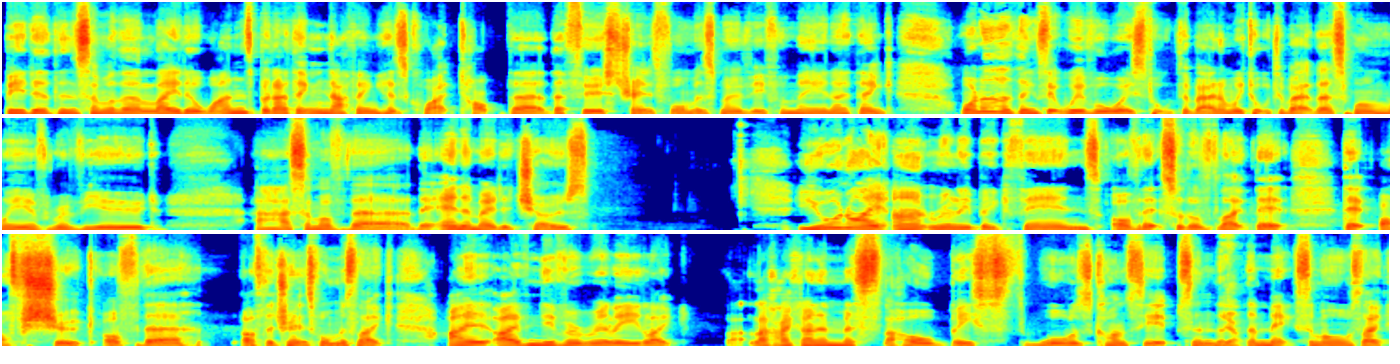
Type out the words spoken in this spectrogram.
better than some of the later ones, but I think nothing has quite topped the the first Transformers movie for me. And I think one of the things that we've always talked about, and we talked about this when we have reviewed uh, some of the the animated shows. You and I aren't really big fans of that sort of like that that offshoot of the of the Transformers. Like I I've never really like like I kind of miss the whole Beast Wars concepts and the, yep. the Maximals. Like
